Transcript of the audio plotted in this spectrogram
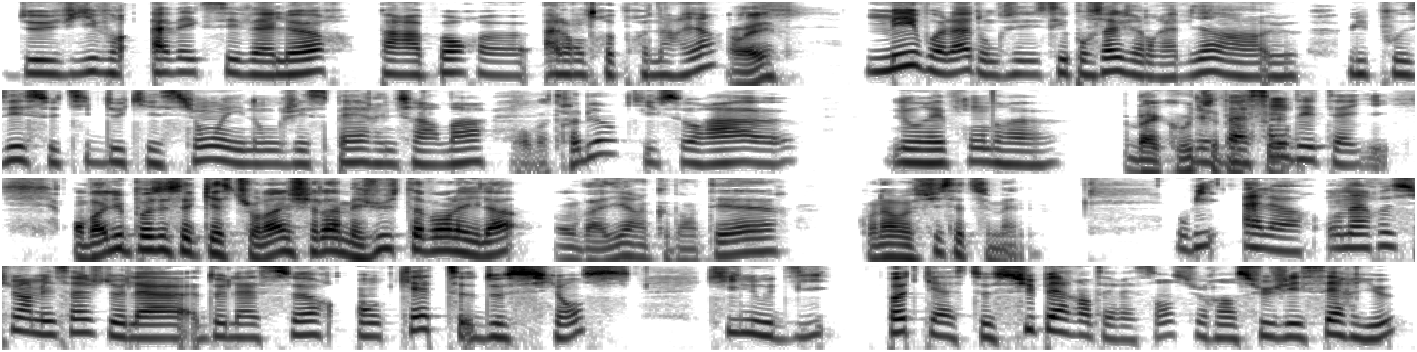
de vivre avec ses valeurs par rapport euh, à l'entrepreneuriat. Ouais. Mais voilà, donc c'est pour ça que j'aimerais bien euh, lui poser ce type de questions et donc j'espère, Inch'Allah, Bon, bah, qu'il saura euh, nous répondre euh, Bah écoute, de façon parfait. détaillée. On va lui poser cette question-là, Inch'Allah, mais juste avant Leïla, on va lire un commentaire qu'on a reçu cette semaine. Oui, alors, on a reçu un message de la, de la sœur en quête de science qui nous dit podcast super intéressant sur un sujet sérieux,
